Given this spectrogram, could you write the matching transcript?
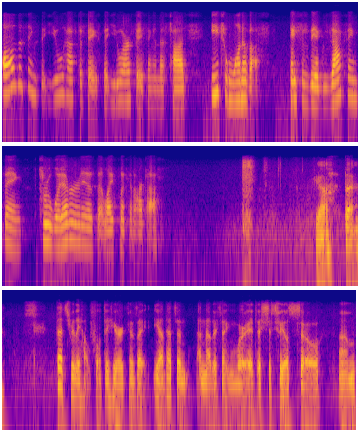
all the things that you have to face, that you are facing in this, Todd. Each one of us faces the exact same thing through whatever it is that life puts in our path. Yeah, that that's really helpful to hear because I yeah that's an another thing where it just just feels so um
